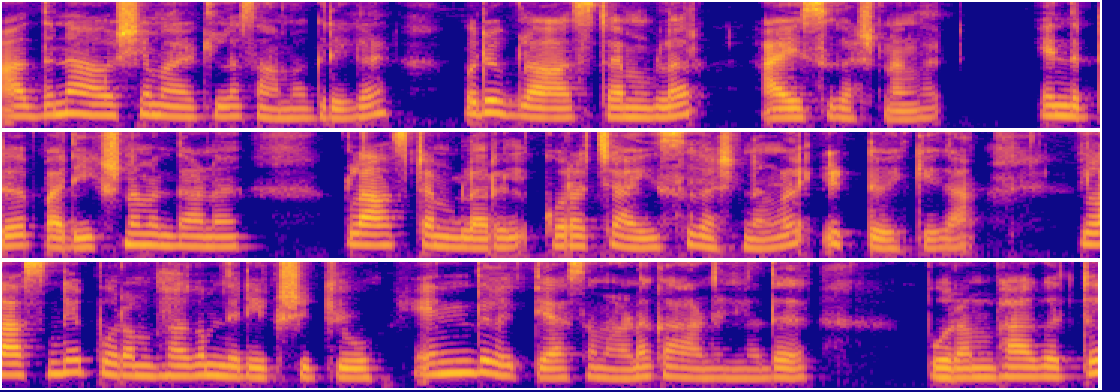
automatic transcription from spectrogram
അതിനാവശ്യമായിട്ടുള്ള സാമഗ്രികൾ ഒരു ഗ്ലാസ് ടംബ്ലർ ഐസ് കഷ്ണങ്ങൾ. എന്നിട്ട് പരീക്ഷണം എന്താണ്? ഗ്ലാസ് ടംബ്ലറിൽ കുറച്ച് ഐസ് കഷ്ണങ്ങൾ ഇട്ട് വയ്ക്കുക ഗ്ലാസിന്റെ പുറംഭാഗം നിരീക്ഷിക്കൂ. എന്ത് വ്യത്യാസമാണ് കാണുന്നത്? പുറംഭാഗത്ത്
